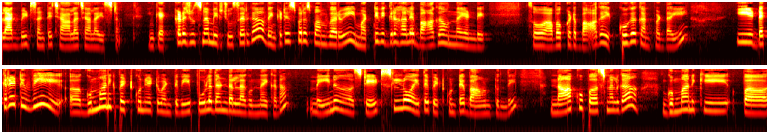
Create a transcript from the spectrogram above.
బ్లాక్ బీడ్స్ అంటే చాలా చాలా ఇష్టం. ఇంకెక్కడ చూసినా మీరు చూసారుగా వెంకటేశ్వర స్వామి వారివి. ఈ మట్టి విగ్రహాలే బాగా ఉన్నాయండి. సో అవొక్కటి బాగా ఎక్కువగా కనపడ్డాయి. ఈ డెకరేటివ్వి గుమ్మానికి పెట్టుకునేటువంటివి పూలదండల్లాగా ఉన్నాయి కదా. మెయిన్ స్టేట్స్లో అయితే పెట్టుకుంటే బాగుంటుంది నాకు పర్సనల్గా గుమ్మానికి ప-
